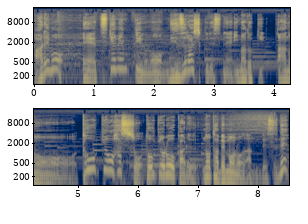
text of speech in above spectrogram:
あれも、えー、つけ麺っていうのも珍しくですね今時。あのー、東京発祥東京ローカルの食べ物なんですね。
